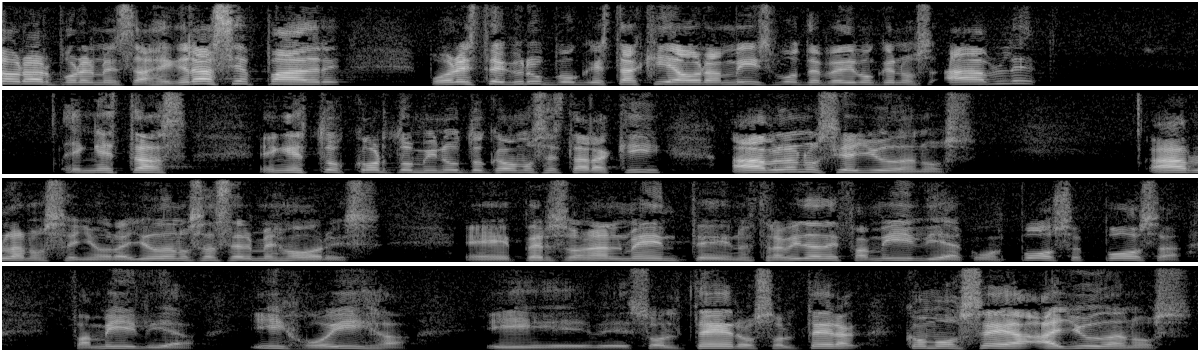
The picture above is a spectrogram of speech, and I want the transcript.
a orar por el mensaje. Gracias, Padre, por este grupo que está aquí ahora mismo. Te pedimos que nos hable en, estas, en estos cortos minutos que vamos a estar aquí. Háblanos y ayúdanos. Háblanos, Señor. Ayúdanos a ser mejores eh, personalmente, en nuestra vida de familia, como esposo, esposa, familia, hijo, hija, y eh, soltero, soltera, como sea, ayúdanos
